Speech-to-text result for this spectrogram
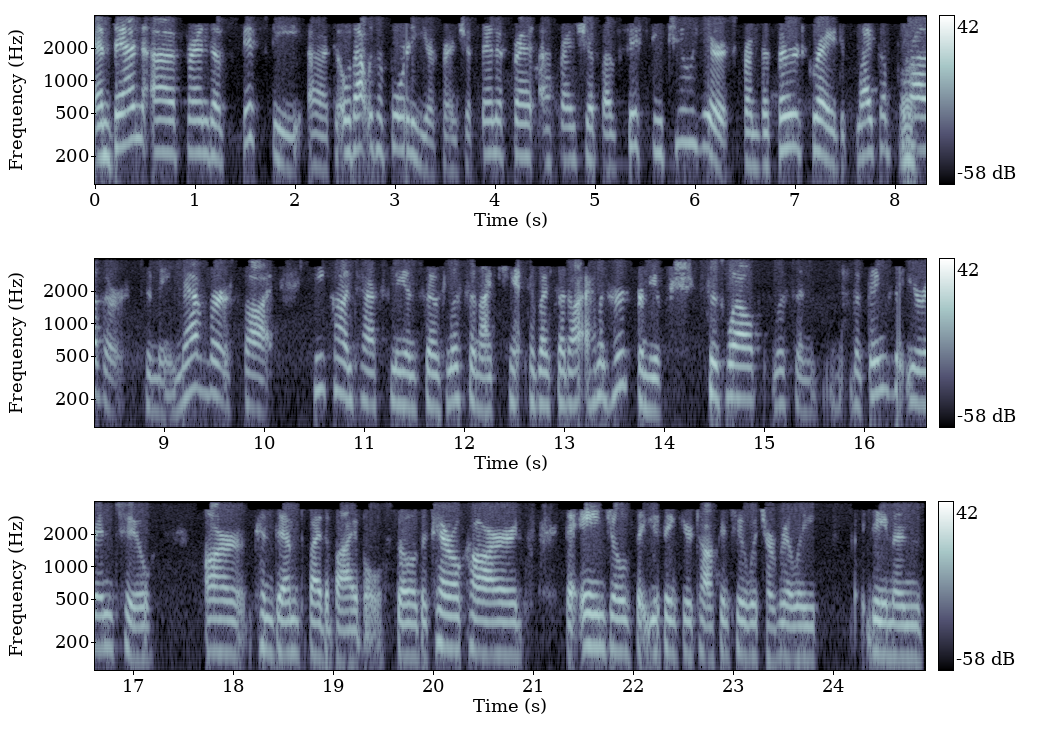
And then a friend of 50, uh, oh, that was a 40-year friendship. Then a, friend, a friendship of 52 years from the third grade, like a brother to me. Never thought. He contacts me and says, listen, I can't, because I said, I haven't heard from you. He says, well, listen, the things that you're into are condemned by the Bible. So the tarot cards, the angels that you think you're talking to, which are really demons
